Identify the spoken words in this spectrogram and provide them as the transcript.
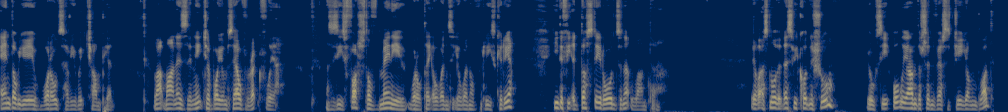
NWA World's Heavyweight Champion. That man is the nature boy himself, Ric Flair. This is his first of many world title wins that he'll win over his career. He defeated Dusty Rhodes in Atlanta. They let us know that this week on the show, We'll see Ole Anderson versus Jay Youngblood,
